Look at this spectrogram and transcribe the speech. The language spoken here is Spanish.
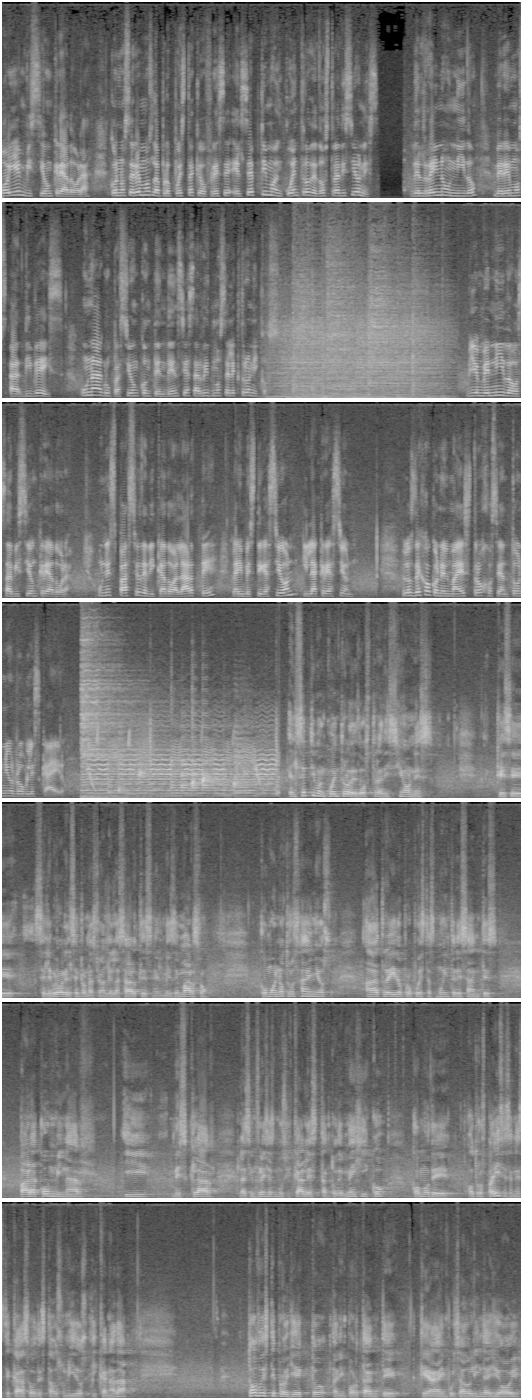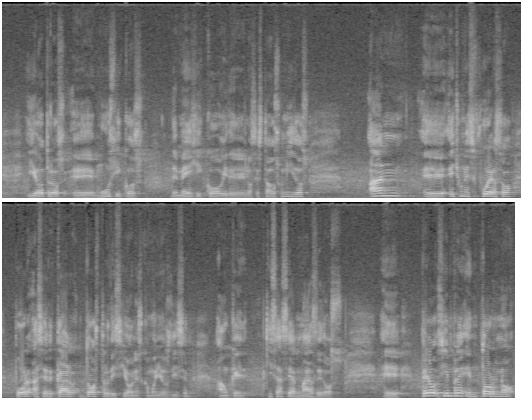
Hoy en Visión Creadora conoceremos la propuesta que ofrece el séptimo encuentro de dos tradiciones. Del Reino Unido veremos a D-Bass, una agrupación con tendencias a ritmos electrónicos. Bienvenidos a Visión Creadora, un espacio dedicado al arte, la investigación y la creación. Los dejo con el maestro José Antonio Robles Caero. El séptimo encuentro de dos tradiciones que se celebró en el Centro Nacional de las Artes en el mes de marzo, como en otros años, ha traído propuestas muy interesantes para combinar y mezclar las influencias musicales tanto de México como de otros países, en este caso de Estados Unidos y Canadá. Todo este proyecto tan importante que ha impulsado Linda Joy y otros eh, músicos de México y de los Estados Unidos han eh, hecho un esfuerzo por acercar dos tradiciones, como ellos dicen, aunque quizás sean más de dos, eh, pero siempre en torno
